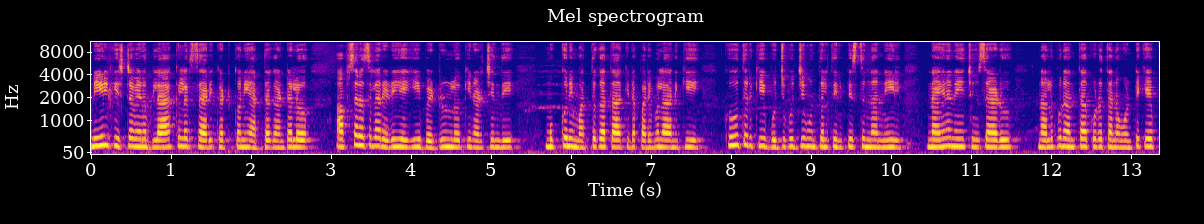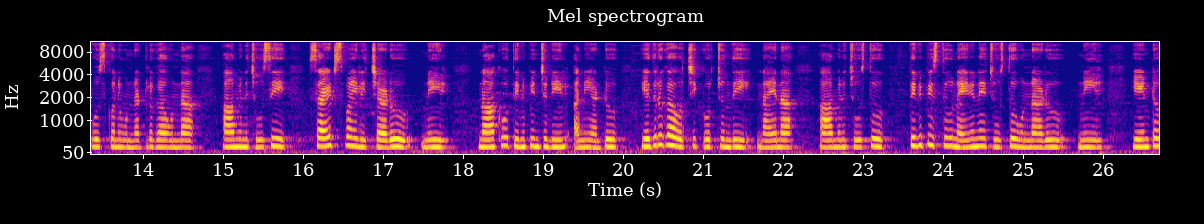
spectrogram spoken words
నీల్కి ఇష్టమైన బ్లాక్ కలర్ శారీ కట్టుకొని అర్ధ గంటలో అప్సరసలా రెడీ అయ్యి బెడ్రూమ్లోకి నడిచింది. ముక్కుని మత్తుగా తాకిన పరిమళానికి కూతురికి బుజ్జి బుజ్జి ముద్దలు తినిపిస్తున్న నీల్ నయననే చూశాడు. నలుపునంతా కూడా తన ఒంటికే పూసుకొని ఉన్నట్లుగా ఉన్న ఆమెను చూసి సైడ్ స్మైల్ ఇచ్చాడు. నీల్ నాకు తినిపించు నీల్ అని అంటూ ఎదురుగా వచ్చి కూర్చుంది నయన. ఆమెను చూస్తూ తినిపిస్తూ నయననే చూస్తూ ఉన్నాడు. నీల్ ఏంటో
